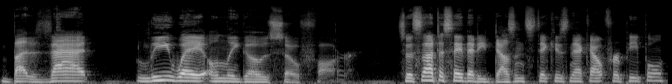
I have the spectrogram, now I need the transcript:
But that leeway only goes so far. So it's not to say that he doesn't stick his neck out for people,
